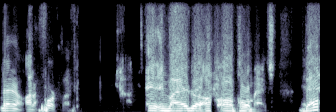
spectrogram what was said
No, no, no, on a forklift. and, and Viagra on, on a pole match. That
